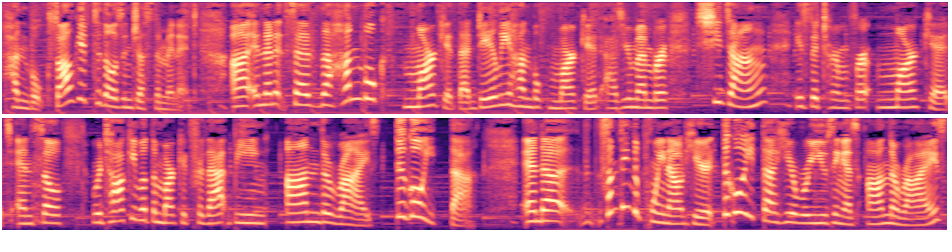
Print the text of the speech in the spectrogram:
hanbok. So I'll get to those in just a minute. Uh, and then it says the hanbok market, that daily hanbok market. As you remember, 시장 is the term for market. And so we're talking about the market for that being on the rise. 뜨고 있다. And uh, something to point out here, 뜨고 있다 here we're using as on the rise.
